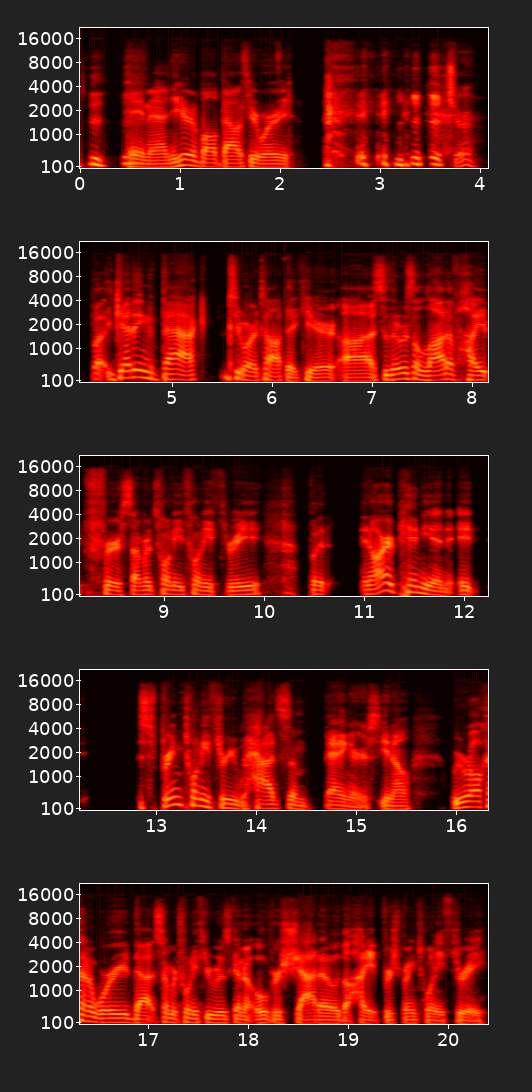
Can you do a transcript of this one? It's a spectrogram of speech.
hey man, you hear a ball bounce, you're worried. Sure. But getting back to our topic here, uh, so there was a lot of hype for summer 2023, but in our opinion, it spring 23 had some bangers. You know, we were all kind of worried that summer 23 was going to overshadow the hype for spring 23.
